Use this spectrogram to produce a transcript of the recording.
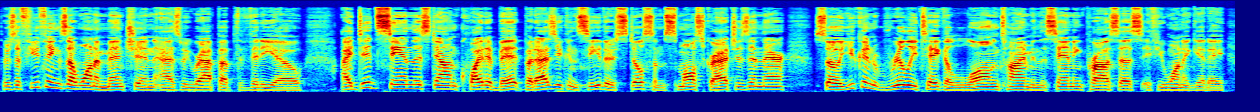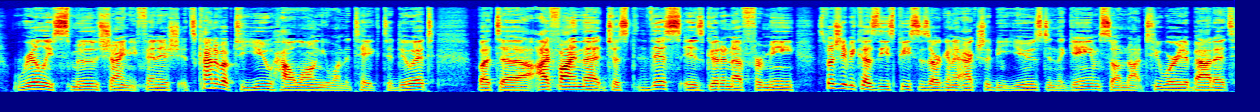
There's a few things I want to mention as we wrap up the video. I did sand this down quite a bit, but as you can see, there's still some small scratches in there. So you can really take a long time in the sanding process if you want to get a really smooth, shiny finish. It's kind of up to you how long you want to take to do it. But uh, I find that just this is good enough for me, especially because these pieces are going to actually be used in the game, so I'm not too worried about it.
